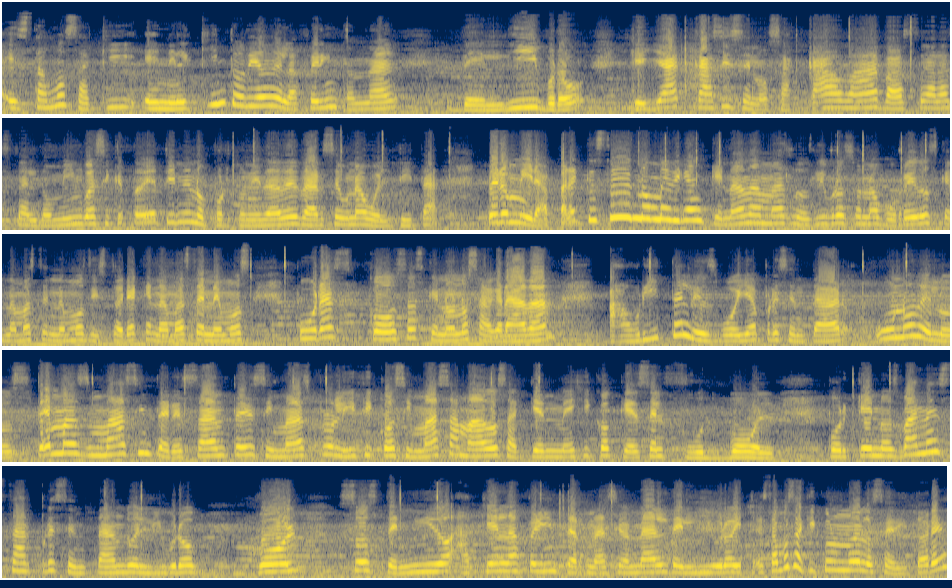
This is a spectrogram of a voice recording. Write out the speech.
Estamos aquí en el quinto día de la Feria Internacional del libro, que ya casi se nos acaba, va a estar hasta el domingo, así que todavía tienen oportunidad de darse una vueltita. Pero mira, para que ustedes no me digan que nada más los libros son aburridos, que nada más tenemos de historia, que nada más tenemos puras cosas que no nos agradan, ahorita les voy a presentar uno de los temas más interesantes y más prolíficos y más amados aquí en México, que es el fútbol, porque nos van a estar presentando el libro Gol Sostenido aquí en la Feria Internacional del Libro. Estamos aquí con uno de los editores.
